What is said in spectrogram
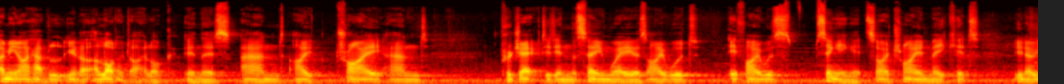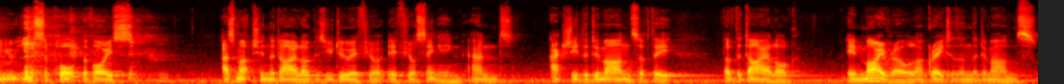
I mean, I have you know a lot of dialogue in this, and I try and project it in the same way as I would if I was singing it. So I try and make it. You know, you, you support the voice as much in the dialogue as you do if you're if you're singing, and actually the demands of the of the dialogue in my role are greater than the demands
